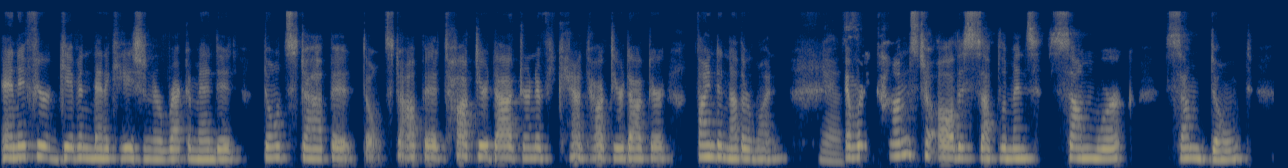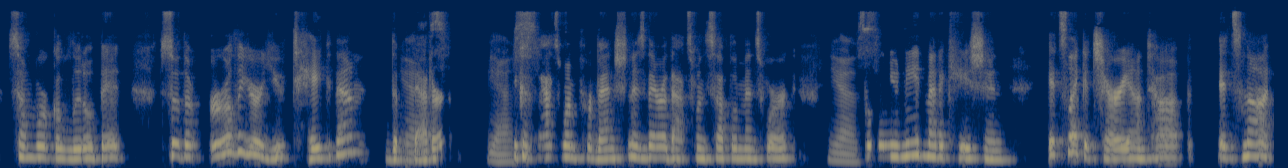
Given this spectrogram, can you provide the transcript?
And if you're given medication or recommended, don't stop it. Don't stop it. Talk to your doctor. And if you can't talk to your doctor, find another one. Yes. And when it comes to all the supplements, some work, some don't, some work a little bit. So the earlier you take them, the yes. better. Yes. Because that's when prevention is there. That's when supplements work. Yes. But when you need medication, it's like a cherry on top. It's not,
